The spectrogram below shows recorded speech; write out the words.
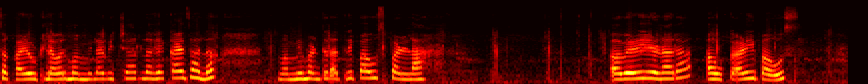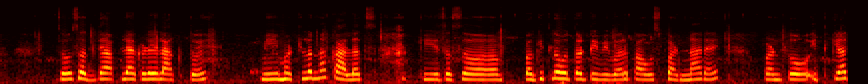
सकाळी उठल्यावर मम्मीला विचारलं हे काय झालं? मम्मी म्हणते रात्री पाऊस पडला. अवेळी येणारा अवकाळी पाऊस जो सध्या आपल्याकडे लागतो आहे मी म्हटलं ना कालच की जसं बघितलं होतं टी व्हीवर पाऊस पडणार आहे पण तो इतक्यात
